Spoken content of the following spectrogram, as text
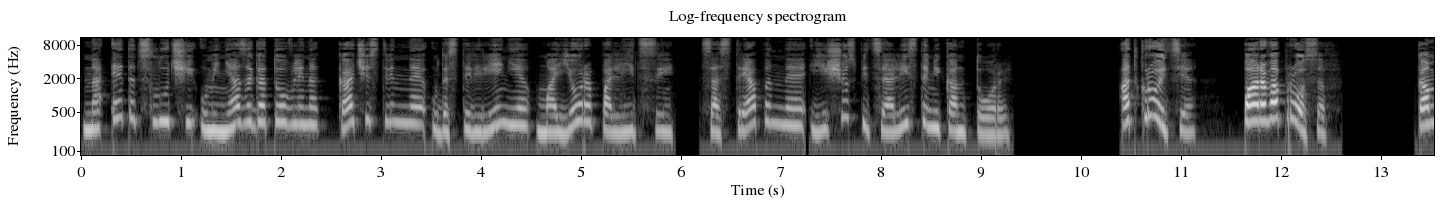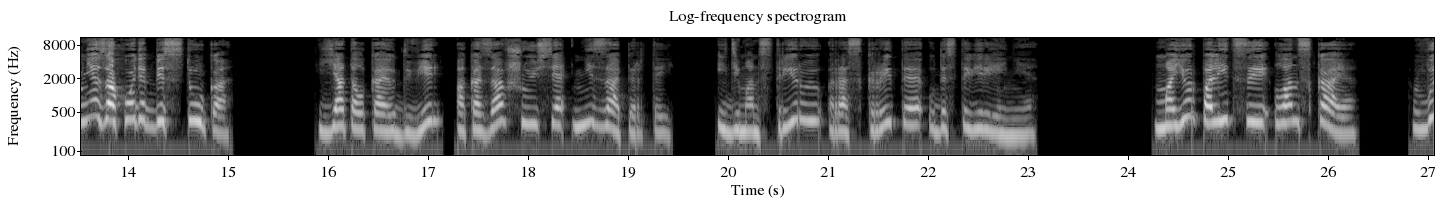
На этот случай у меня заготовлено качественное удостоверение майора полиции, состряпанное еще специалистами конторы. «Откройте! Пара вопросов!» «Ко мне заходят без стука!» Я толкаю дверь, оказавшуюся незапертой, и демонстрирую раскрытое удостоверение. «Майор полиции Ланская, вы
